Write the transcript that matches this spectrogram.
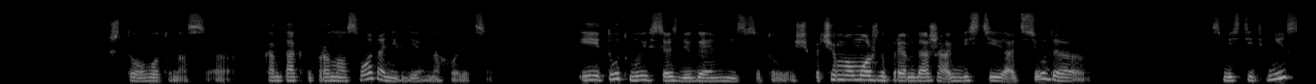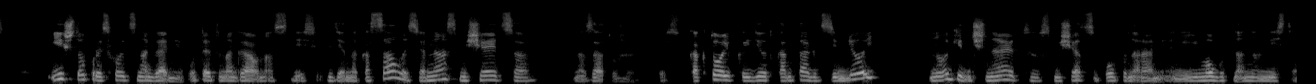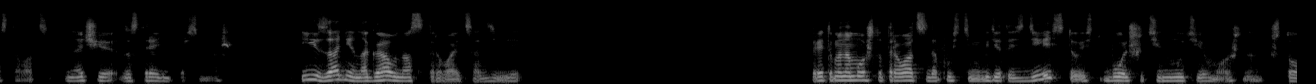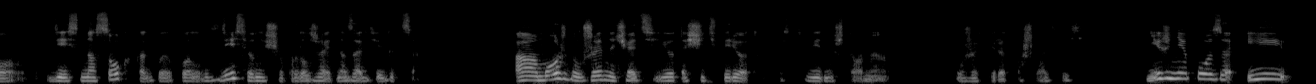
что вот у нас э, контакты пронос, вот они где находятся. И тут мы все сдвигаем вниз, все туловище. Причем его можно прям даже обвести отсюда, сместить вниз. И что происходит с ногами? Вот эта нога у нас здесь, где она касалась, она смещается назад уже. То есть как только идет контакт с землей, ноги начинают смещаться по панораме. Они не могут на одном месте оставаться, иначе застрянет персонаж. И задняя нога у нас отрывается от земли. При этом она может отрываться, допустим, где-то здесь, то есть больше тянуть ее можно, что здесь носок как бы был вот здесь, он еще продолжает назад двигаться. А можно уже начать ее тащить вперед. То есть видно, что она уже вперед пошла здесь. Нижняя поза и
